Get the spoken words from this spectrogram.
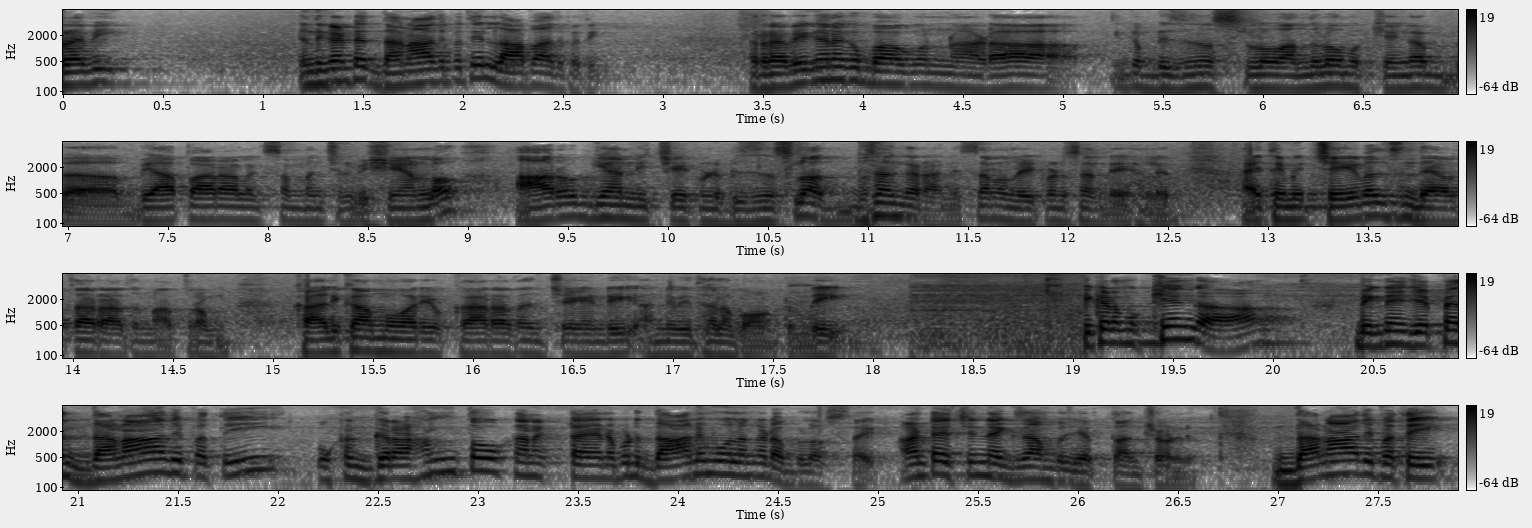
రవి ఎందుకంటే ధనాధిపతి లాభాధిపతి. రవి గనక బాగున్నాడా? ఇంకా బిజినెస్లో అందులో ముఖ్యంగా వ్యాపారాలకు సంబంధించిన విషయంలో ఆరోగ్యాన్ని ఇచ్చేటువంటి బిజినెస్లో అద్భుతంగా రాణిస్తారు అందులో ఎటువంటి సందేహం లేదు. అయితే మీరు చేయవలసిన దేవతారాధన మాత్రం కాళికామ్మవారి యొక్క ఆరాధన చేయండి. అన్ని విధాలు బాగుంటుంది. ఇక్కడ ముఖ్యంగా మీకు నేను చెప్పాను ధనాధిపతి ఒక గ్రహంతో కనెక్ట్ అయినప్పుడు దాని మూలంగా డబ్బులు వస్తాయి. అంటే చిన్న ఎగ్జాంపుల్ చెప్తాను చూడండి. ధనాధిపతి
